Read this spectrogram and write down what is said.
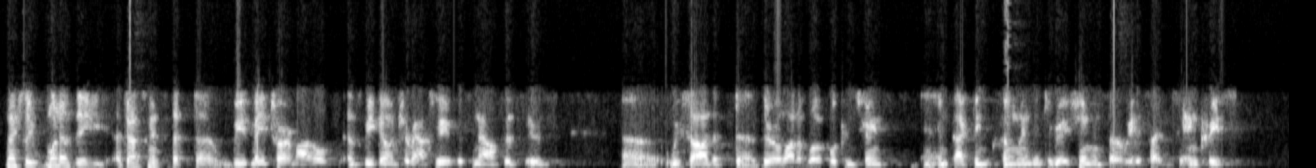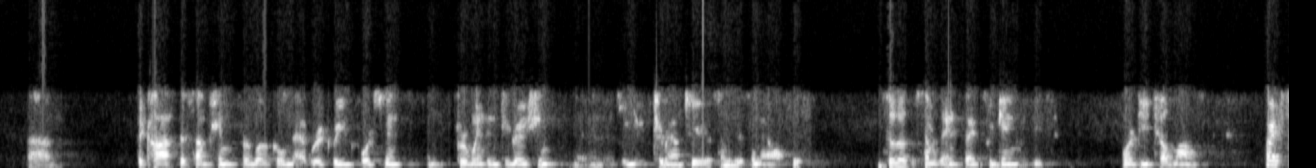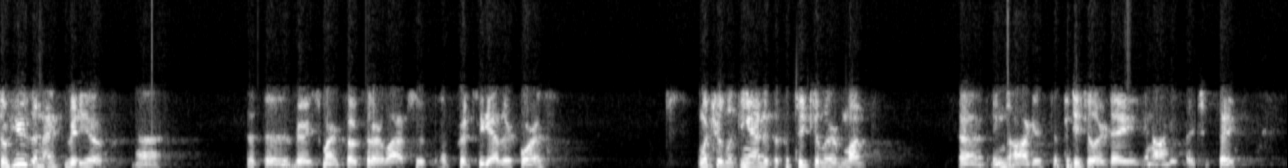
And actually, one of the adjustments that uh, we've made to our models as we go into round two of this analysis is uh, we saw that uh, there are a lot of local constraints impacting some wind integration, and so we decided to increase um, the cost assumption for local network reinforcement for wind integration as we move to round two of some of this analysis. So those are some of the insights we gained with these more detailed models. All right, so here's a nice video uh, that the very smart folks at our labs have, have put together for us. What you're looking at is a particular month uh, in August, a particular day in August, I should say.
